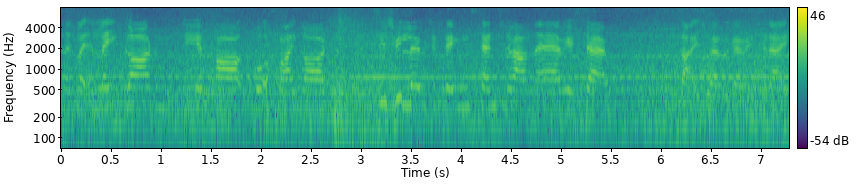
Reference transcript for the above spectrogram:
and there's like a lake garden, deer park, butterfly garden. Seems to be loads of things centred around the area, so that is where we're going today.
